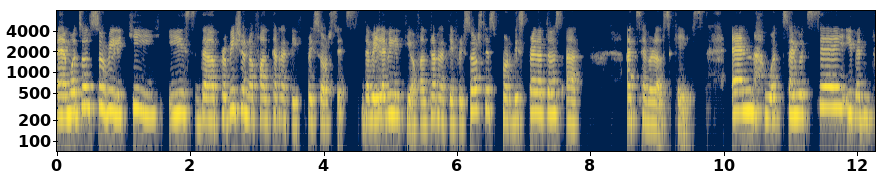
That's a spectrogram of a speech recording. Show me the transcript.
And what's also really key is the provision of alternative resources, the availability of alternative resources for these predators at, at several scales. And what I would say even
